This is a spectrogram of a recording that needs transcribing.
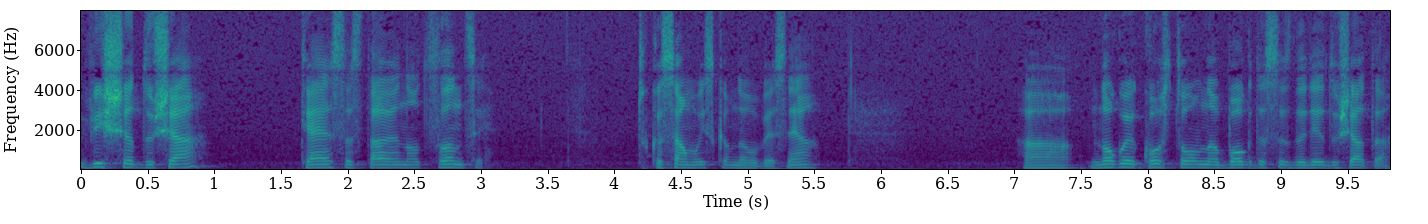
висша душа, тя е съставена от Слънце. Тук само искам да обясня. А, много е коствало на Бог да създаде душата.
